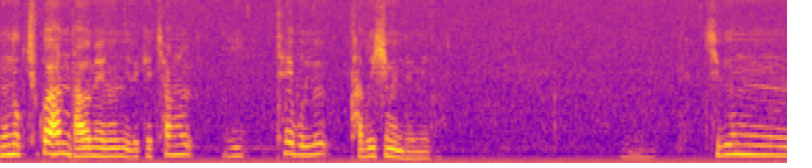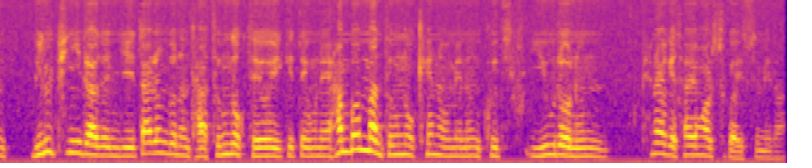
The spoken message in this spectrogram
등록 추가한 다음에는 이렇게 창을 이 탭을 닫으시면 됩니다. 지금 밀핀이라든지 다른 거는 다 등록되어 있기 때문에 한 번만 등록해 놓으면은 그 이후로는 편하게 사용할 수가 있습니다.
